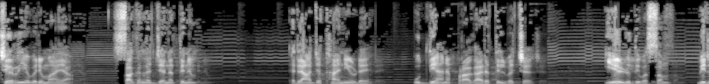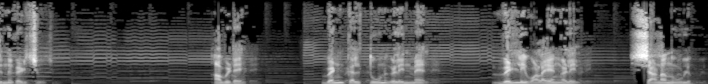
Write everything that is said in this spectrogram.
ചെറിയവരുമായ സകല ജനത്തിനും രാജധാനിയുടെ ഉദ്യാനപ്രാകാരത്തിൽ വച്ച് ഏഴു ദിവസം വിരുന്ന് കഴിച്ചു. അവിടെ വെൺകൽ തൂണുകളിന്മേൽ വെള്ളി വളയങ്ങളിൽ ശണനൂലും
